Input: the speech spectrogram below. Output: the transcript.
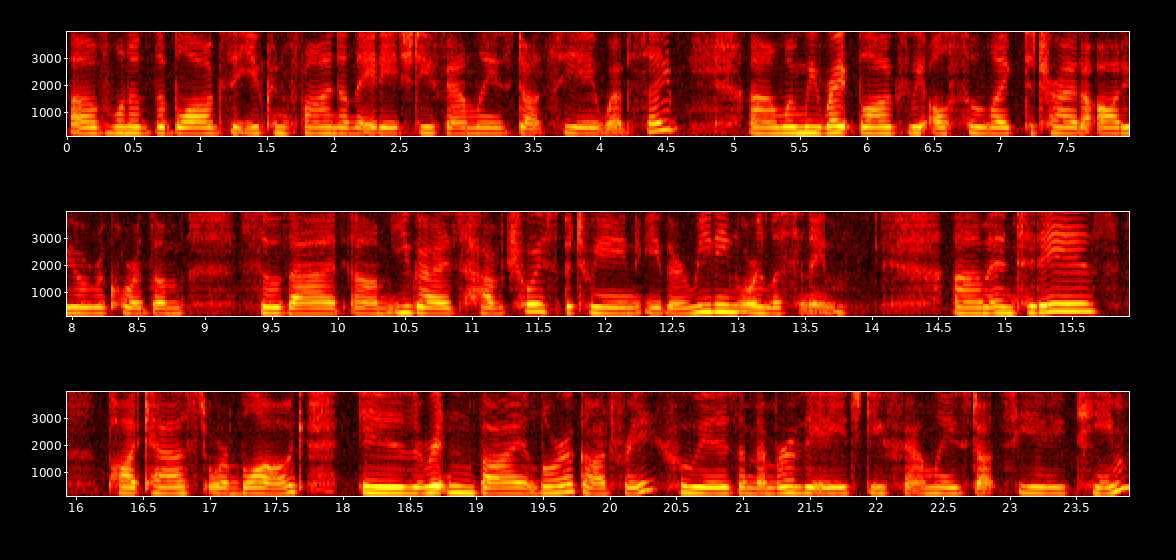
of one of the blogs that you can find on the ADHDfamilies.ca website. Uh, when we write blogs, we also like to try to audio record them so that um, you guys have choice between either reading or listening. Um, and today's podcast or blog is written by Laura Godfrey, who is a member of the ADHD ADHDfamilies.ca team.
